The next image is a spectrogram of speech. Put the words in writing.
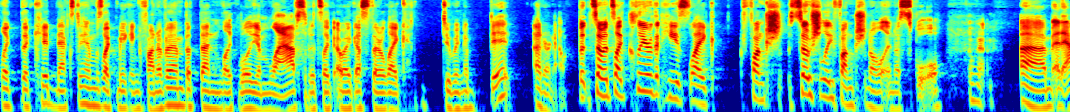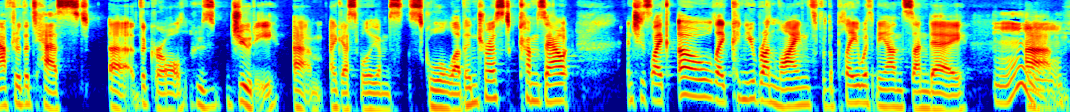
like the kid next to him was like making fun of him, but then like William laughs and it's like, oh, I guess they're like doing a bit. I don't know. But so it's like clear that he's like function socially functional in a school. Okay. Um, and after the test, uh, the girl who's Judy, um, I guess William's school love interest, comes out and she's like, Oh, like, can you run lines for the play with me on Sunday? Um,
